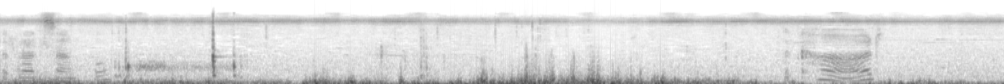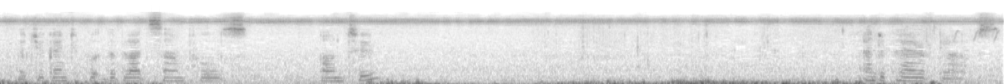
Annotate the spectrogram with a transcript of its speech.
the blood sample, the card that you're going to put the blood samples onto, and a pair of gloves.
